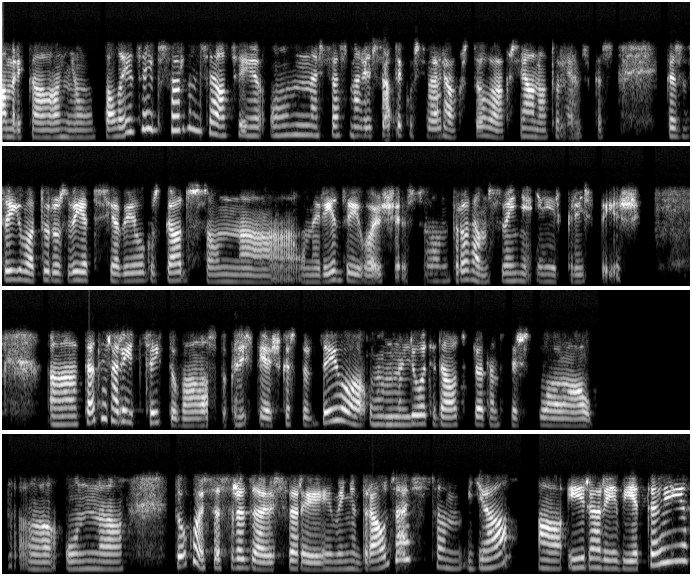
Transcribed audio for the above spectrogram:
amerikāņu palīdzības organizācija, un es esmu arī satikusi vairākus cilvēkus jā, no turienes, kas, kas dzīvo tur uz vietas jau ilgus gadus un, un ir iedzīvojušies, un, protams, viņi ir kristieši. Tad ir arī citu valstu kristieši, kas tur dzīvo, un ļoti daudz, protams, ir slāvu. Un to, ko es esmu redzējusi arī viņa draudzēs, jā, ir arī vietējie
